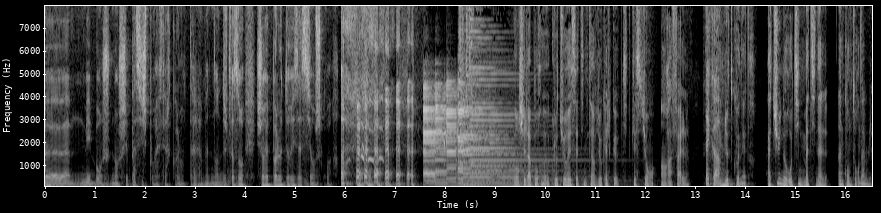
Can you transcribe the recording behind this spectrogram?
Euh, mais bon, je, non, je sais pas si je pourrais faire Colanta là maintenant. De toute façon, j'aurais pas l'autorisation, je crois. Bon, je suis là pour euh, clôturer cette interview. Quelques petites questions en rafale. D'accord. Pour mieux te connaître, as-tu une routine matinale incontournable?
